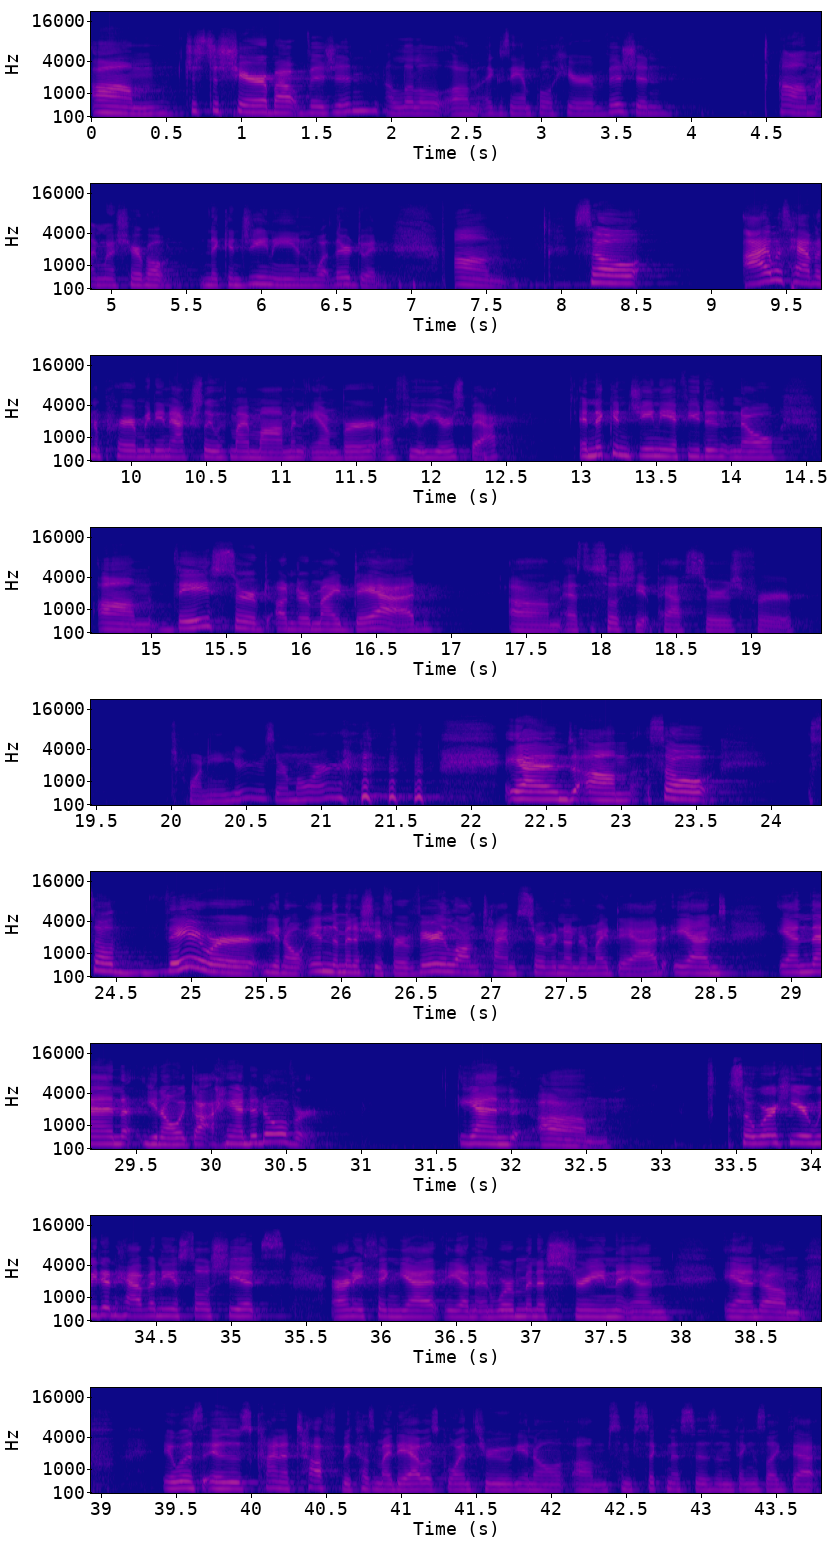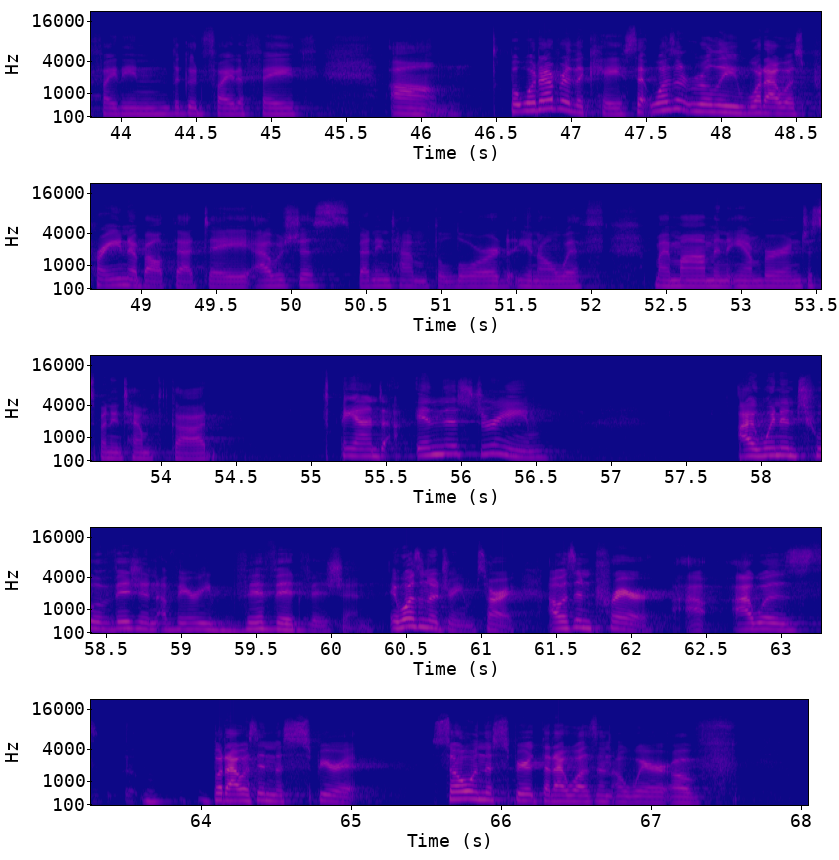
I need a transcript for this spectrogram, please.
Um, just to share about vision, a little um, example here of vision. Um, I'm going to share about Nick and Jeannie and what they're doing. Um, so I was having a prayer meeting actually with my mom and Amber a few years back. And Nick and Jeannie, if you didn't know, um, they served under my dad um, as associate pastors for 20 years or more. and um, so, so they were, you know, in the ministry for a very long time, serving under my dad. And, and then, you know, it got handed over. And um, so we're here. We didn't have any associates or anything yet. And, and we're ministering. And, and um, it was it was kind of tough because my dad was going through you know um, some sicknesses and things like that, fighting the good fight of faith. Um, but whatever the case, that wasn't really what I was praying about that day. I was just spending time with the Lord, you know, with my mom and Amber, and just spending time with God. And in this dream, I went into a vision, a very vivid vision. It wasn't a dream, sorry. I was in prayer. I, I was, but I was in the spirit, so in the spirit that I wasn't aware of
